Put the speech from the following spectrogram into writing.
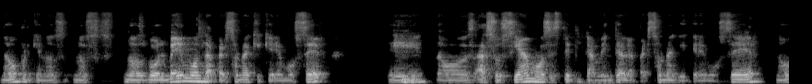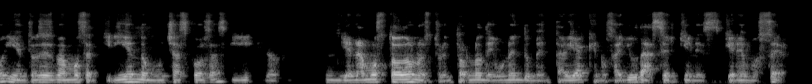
¿no? Porque nos, nos, nos volvemos la persona que queremos ser, eh, nos asociamos estéticamente a la persona que queremos ser, ¿no? Y entonces vamos adquiriendo muchas cosas y llenamos todo nuestro entorno de una indumentaria que nos ayuda a ser quienes queremos ser.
